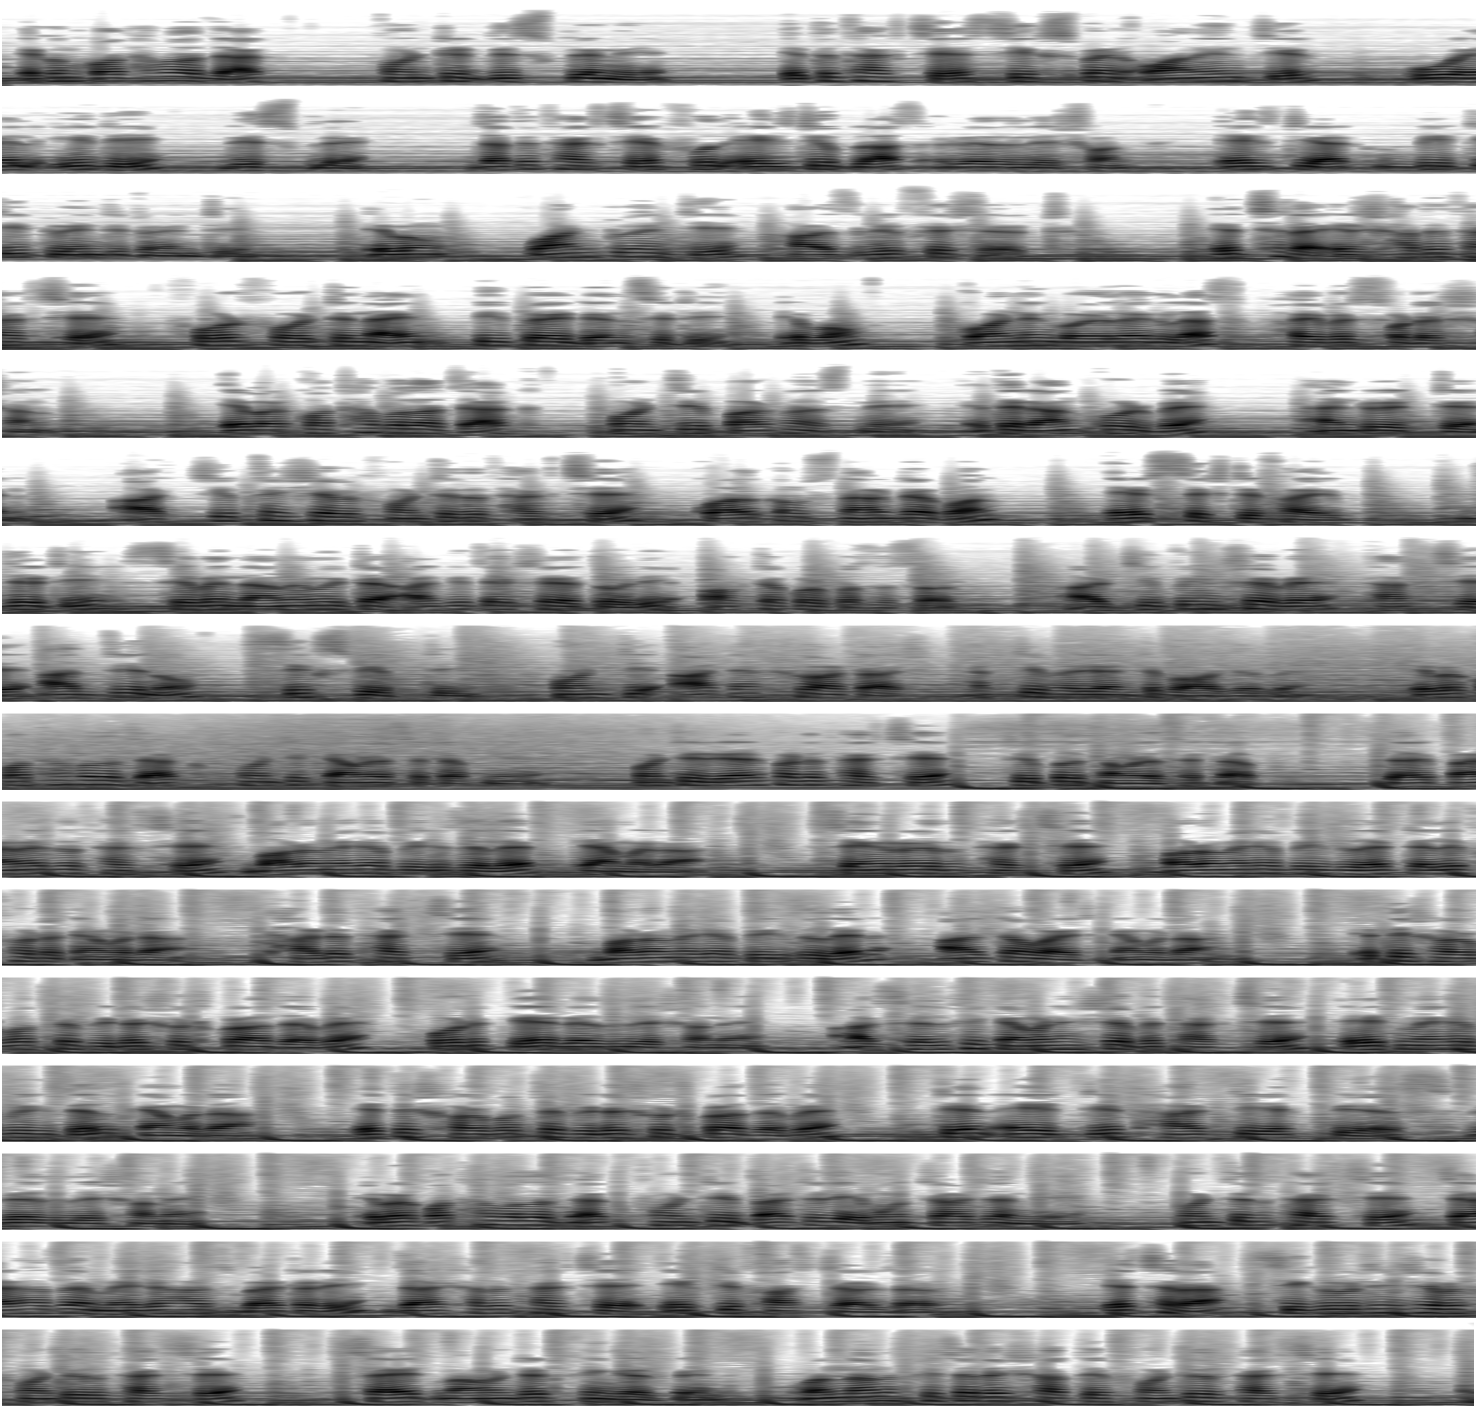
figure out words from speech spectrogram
এখন কথা বলা যাক ফোনটির ডিসপ্লে নিয়ে। এতে থাকছে সিক্স পয়েন্ট ওয়ান ইঞ্চির ওএলইডি ডিসপ্লে যাতে থাকছে full HD plus resolution HDR BT twenty twenty এবং one twenty hertz refresh rate এছাড়া এর সাথে থাকছে four forty nine PPI density এবং Corning Gorilla glass five S protection এবার কথা বলা যাক ফোনটির পারফরমেন্স নিয়ে। এতে রান করবে অ্যান্ড্রয়েড টেন আর চিপ হিসেবে ফোনটিতে থাকছে Qualcomm Snapdragon eight sixty five যেটি সেভেন ন্যানোমিটার আর্কিটেকচারে তৈরি অক্টাকোর প্রসেসর আর চিপ হিসেবে থাকছে আদ্রিনো সিক্স ফিফটি ফোনটি আট একশো আঠাশ একটি ভ্যারিয়েন্টে পাওয়া যাবে। এবার কথা বলা যাক ফোনটির ক্যামেরা সেট নিয়ে। ফোনটির রিয়ার পার্টে থাকছে ট্রিপল ক্যামেরা সেট যার প্রাইমারিতে থাকছে বারো মেগাপিক্সেলের ক্যামেরা সেকেন্ডারিতে থাকছে বারো মেগাপিক্সেলের টেলিফটো ক্যামেরা থার্ডে থাকছে বারো মেগাপিক্সেলের আলট্রা ওয়াইড ক্যামেরা এতে সর্বত্র ভিডিও শুট করা যাবে ফোর কে রেজুলেশনে আর সেলফি ক্যামেরা হিসেবে থাকছে এইট মেগাপিক্সেল ক্যামেরা এতে সর্বত্র ভিডিও শুট করা যাবে টেন এইটটি থার্টি এফপিএস রেজুলেশনে এবার কথা বলা যাক ফোনটির ব্যাটারি এবং চার্জার নিয়ে। ফোনটিতে থাকছে চার হাজার মেগাহার্স ব্যাটারি, যার সাথে থাকছে একটি ফাস্ট চার্জার এছাড়া সিকিউরিটি হিসেবে ফোনটিতে থাকছে সাইড মাউন্টেড ফিঙ্গারপ্রিন্ট অন্যান্য ফিচারের সাথে ফোনটিতে থাকছে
